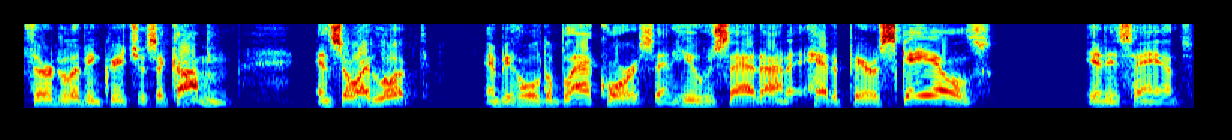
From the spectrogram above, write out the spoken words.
third living creature say, Come. And so I looked, and behold, a black horse, and he who sat on it had a pair of scales in his hands.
